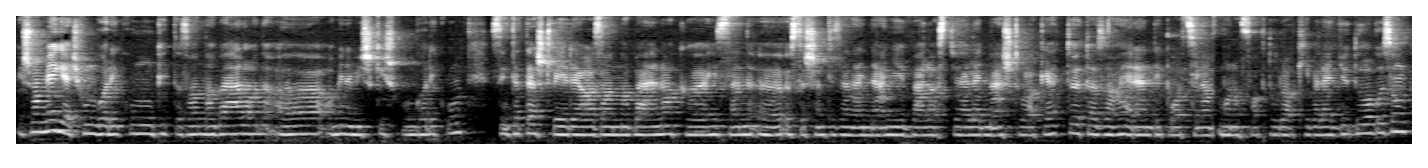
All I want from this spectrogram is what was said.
és van még egy hungarikumunk itt az Annabálon, ami nem is kis hungarikum, szinte testvére az Annabálnak, hiszen összesen 11 év választja el egymástól a kettőt, az a Herendi Porcelán Manufaktúra, akivel együtt dolgozunk.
